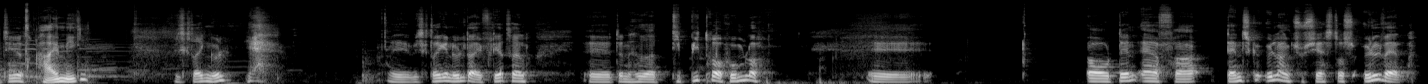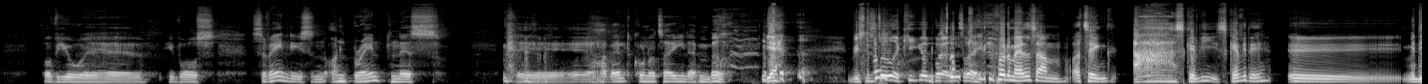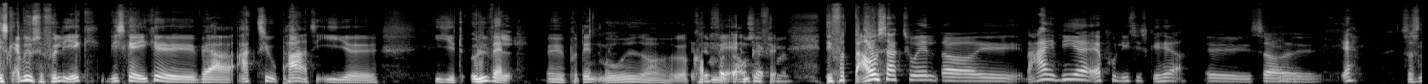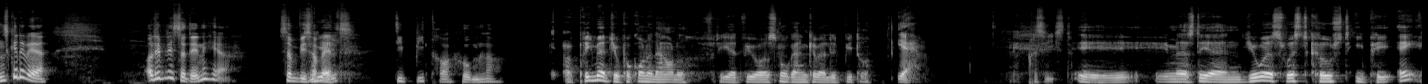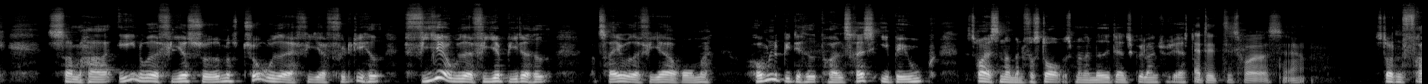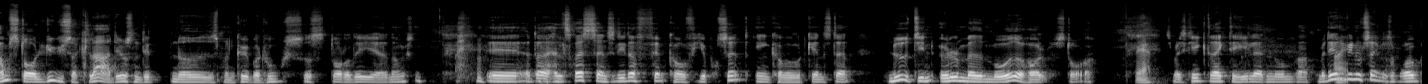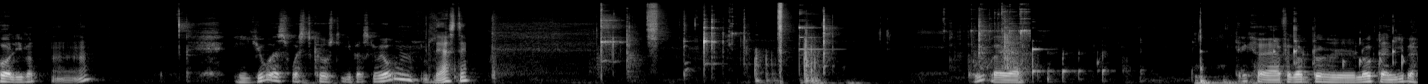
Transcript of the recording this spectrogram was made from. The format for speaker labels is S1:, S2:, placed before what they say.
S1: Hej Mathias.
S2: Hej Mikkel.
S1: Vi skal drikke en øl.
S2: Ja.
S1: Øh, vi skal drikke en øl, der er i flertal. Øh, den hedder De Bidre Humler. Øh, og den er fra Danske Ølentusiasters Ølvalg, hvor vi jo øh, i vores sædvanlige sådan unbrandness øh, har valgt kun at tage en af dem med.
S2: Ja.
S1: Vi stod og kiggede på alle tre.
S2: på dem alle sammen og tænkte, ah, skal vi, skal vi det? Øh, men det skal vi jo selvfølgelig ikke. Vi skal ikke øh, være aktiv part i, øh, i et ølvalg øh, på den måde og, og komme med anbefalinger. Det er for dagsaktuelt, og øh, nej, vi er apolitiske her. Øh, så øh, ja, så sådan skal det være. Og det bliver så denne her, som vi så
S1: Ja.
S2: valgte. De bitre humler.
S1: Og primært jo på grund af navnet, fordi at vi jo også nogle gange kan være lidt bitre.
S2: Ja, præcist.
S1: Øh, men altså det er en US West Coast IPA, som har 1 ud af 4 sødme, 2 ud af 4 fyldighed, 4 ud af 4 bitterhed, og 3 ud af 4 aroma. Humlebittighed på 50 IBU. Det tror jeg er sådan noget, man forstår, hvis man er med i Dansk Ølentusiast.
S2: Ja, det, det tror jeg også, ja.
S1: Står den fremstår lys og klar, det er jo sådan lidt noget, hvis man køber et hus, så står der det i annoncen. øh, og der er 50 cl, 5,4 procent, 1,8 genstand. Nyd din øl med mådehold, står der.
S2: Ja,
S1: Så man skal ikke drikke det hele af den åbenbart. Men det har
S2: Nej.
S1: vi nu tænkt os at prøve på alligevel. I US West Coast IPA. Skal vi åbne den?
S2: lad os det.
S1: Uh, ja. Det kan jeg i hvert fald godt øh, lugte af en IPA.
